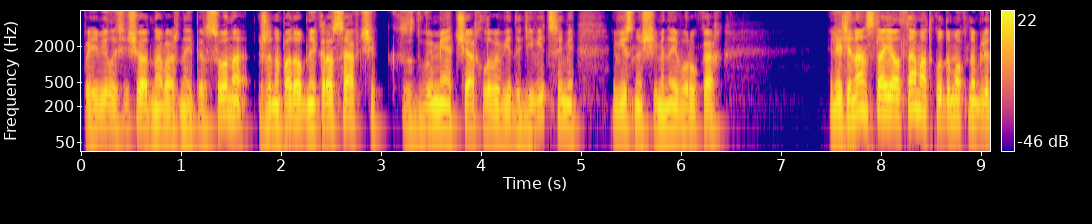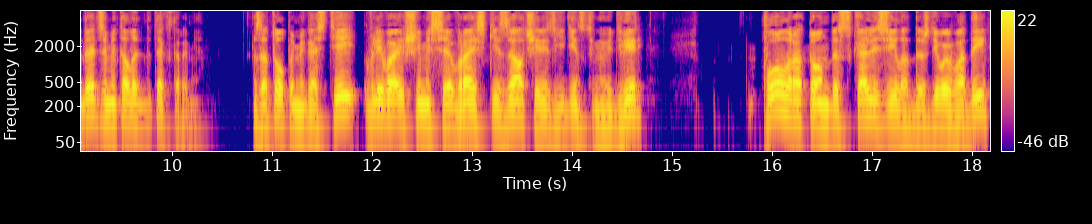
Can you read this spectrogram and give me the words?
появилась еще одна важная персона, женоподобный красавчик с двумя чахлого вида девицами, виснущими на его руках — Лейтенант стоял там, откуда мог наблюдать за металлодетекторами, за толпами гостей, вливающимися в райский зал через единственную дверь. Пол ротонды скользил от дождевой воды,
